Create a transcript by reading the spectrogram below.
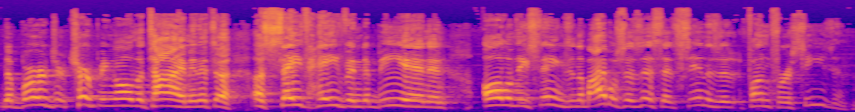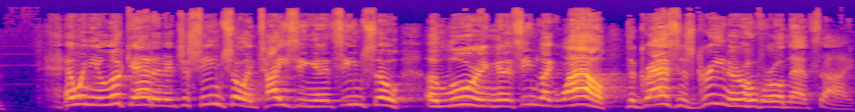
the birds are chirping all the time and it's a, a safe haven to be in and all of these things. And the Bible says this that sin is fun for a season. And when you look at it, it just seems so enticing and it seems so alluring and it seems like, wow, the grass is greener over on that side.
